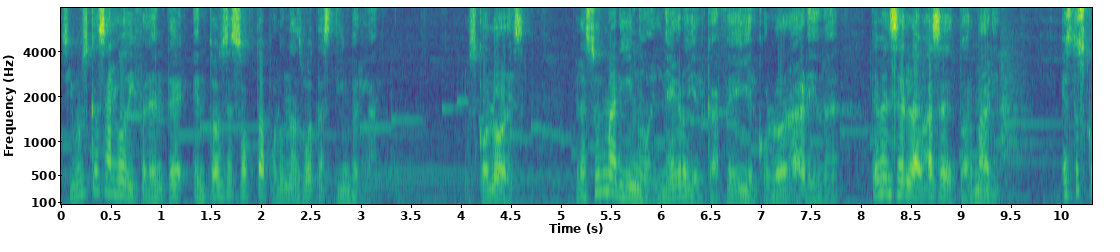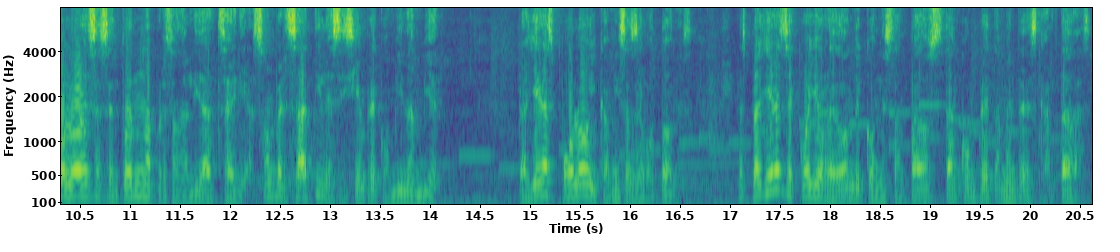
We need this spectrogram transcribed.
Si buscas algo diferente, entonces opta por unas botas Timberland. Los colores. El azul marino, el negro y el café y el color arena deben ser la base de tu armario. Estos colores acentúan una personalidad seria, son versátiles y siempre combinan bien. Playeras polo y camisas de botones. Las playeras de cuello redondo y con estampados están completamente descartadas.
